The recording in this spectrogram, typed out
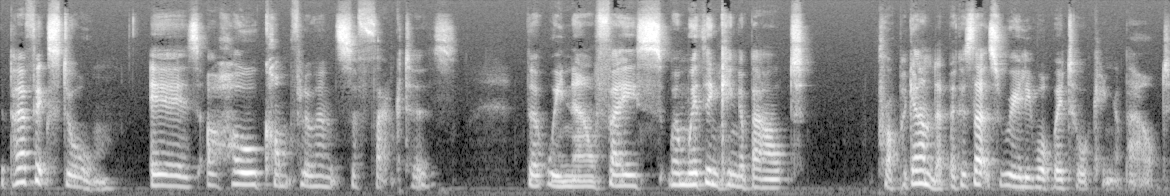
The perfect storm is a whole confluence of factors that we now face when we're thinking about propaganda, because that's really what we're talking about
